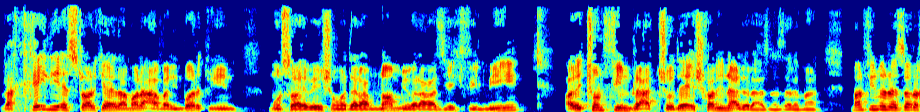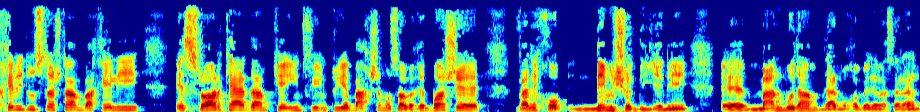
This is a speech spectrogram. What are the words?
و خیلی اصرار کردم. حالا اولین بار تو این مصاحبه شما دارم نام می‌برم از یک فیلمی. حالا چون فیلم رد شده اشکالی نداره از نظر من. من فیلم رضا رو خیلی دوست داشتم و خیلی اصرار کردم که این فیلم توی بخش مسابقه باشه. ولی خب نمی‌شد دیگه. یعنی من بودم در مقابل مثلا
